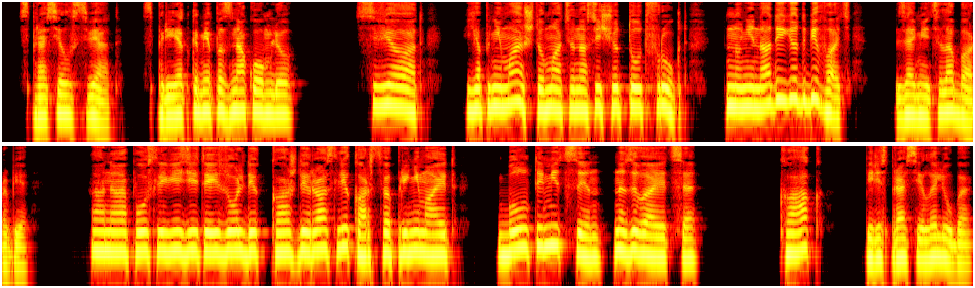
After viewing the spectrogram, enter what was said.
– спросил Свят. «С предками познакомлю». «Свят, я понимаю, что мать у нас еще тот фрукт, но не надо ее добивать», – заметила Барби. «Она после визита Изольды каждый раз лекарство принимает. Болтемицин называется». «Как?» – переспросила Люба.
